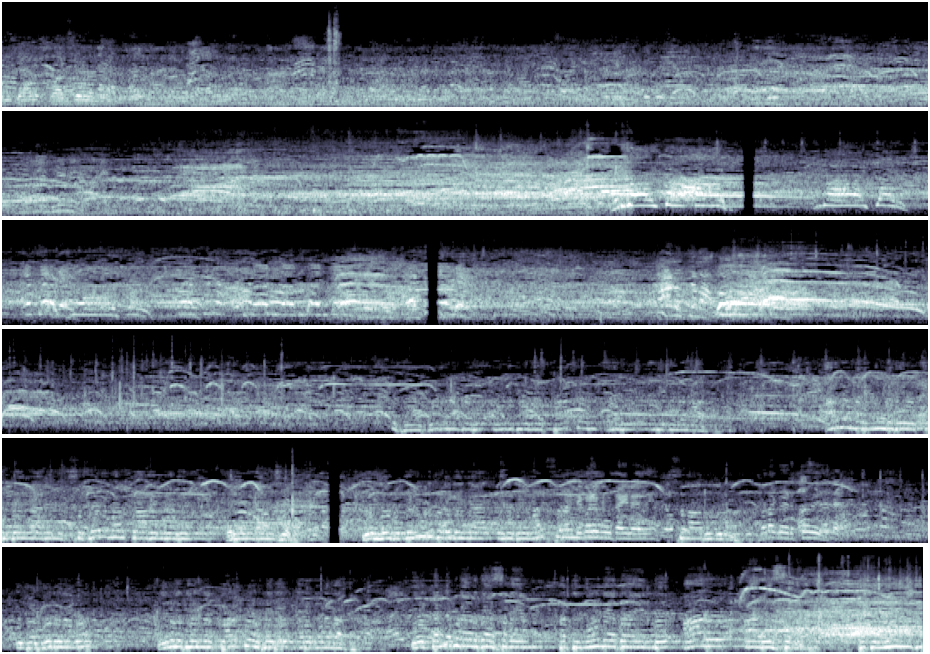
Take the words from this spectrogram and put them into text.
অঙ্কন পর্যন্ত Oh! സമയം പത്തി മൂന്ന് ആറ് ആറ് സമയം പത്തിമൂന്ന്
